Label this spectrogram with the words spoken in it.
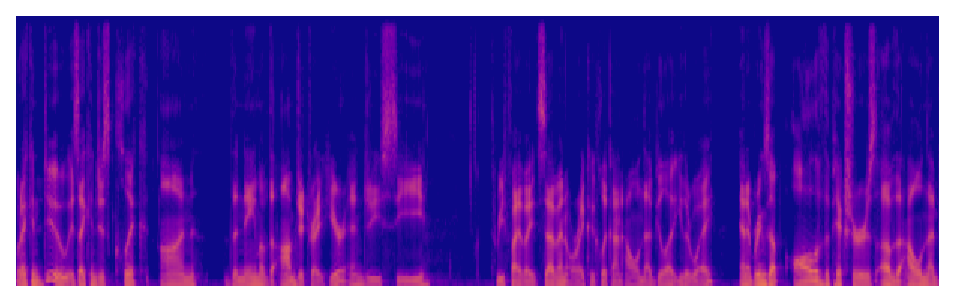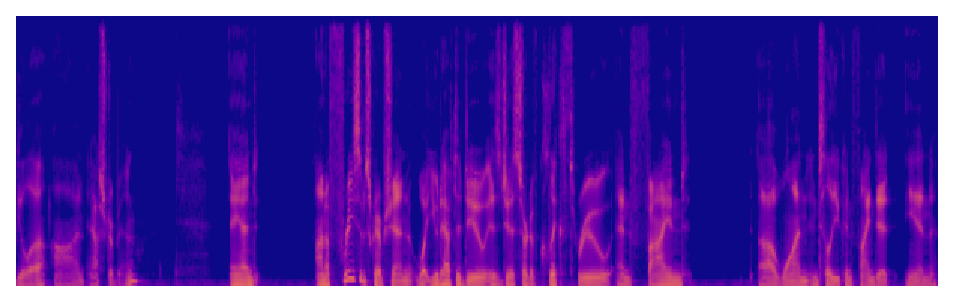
What I can do is I can just click on the name of the object right here, NGC 3587, or I could click on Owl Nebula, either way. And it brings up all of the pictures of the Owl Nebula on Astrobin. And on a free subscription, what you'd have to do is just sort of click through and find uh, one until you can find it in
